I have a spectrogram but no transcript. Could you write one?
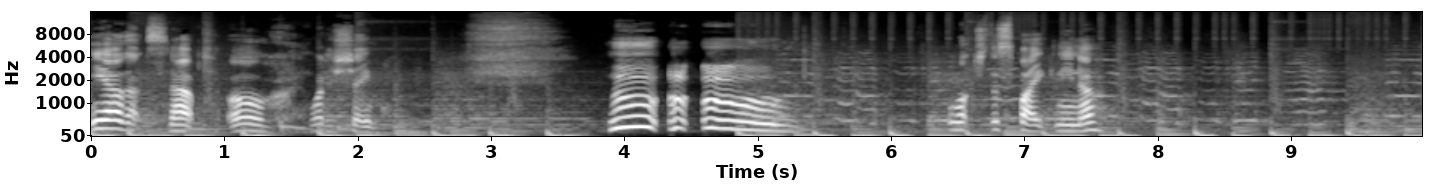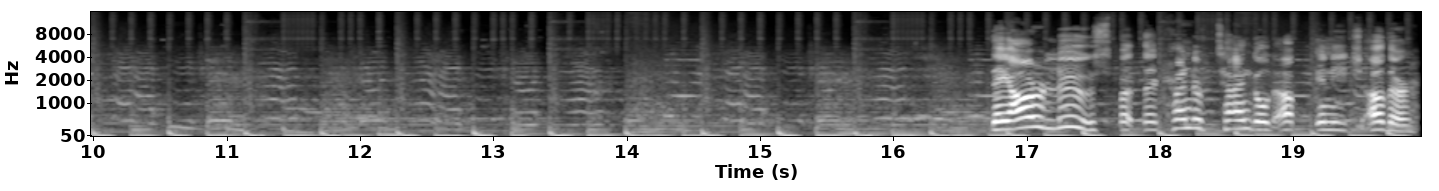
Yeah, that snapped. Oh, what a shame. Mm -mm -mm. Watch the spike, Nina. They are loose, but they're kind of tangled up in each other.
